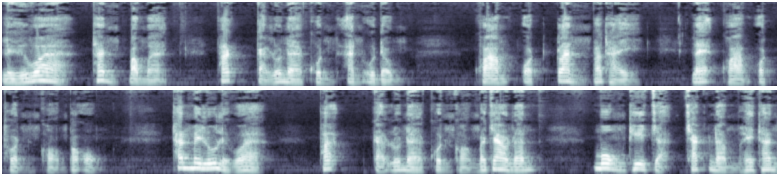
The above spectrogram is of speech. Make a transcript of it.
หรือว่าท่านประมาทพระกรุณาคุณอันอุดม ความอดกลั้นพระไทย และความอดทนของพระองค์ ท่านไม่รู้หรือว่า พระกรุณาคุณของพระเจ้านั้น มุ่งที่จะชักนำให้ท่าน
